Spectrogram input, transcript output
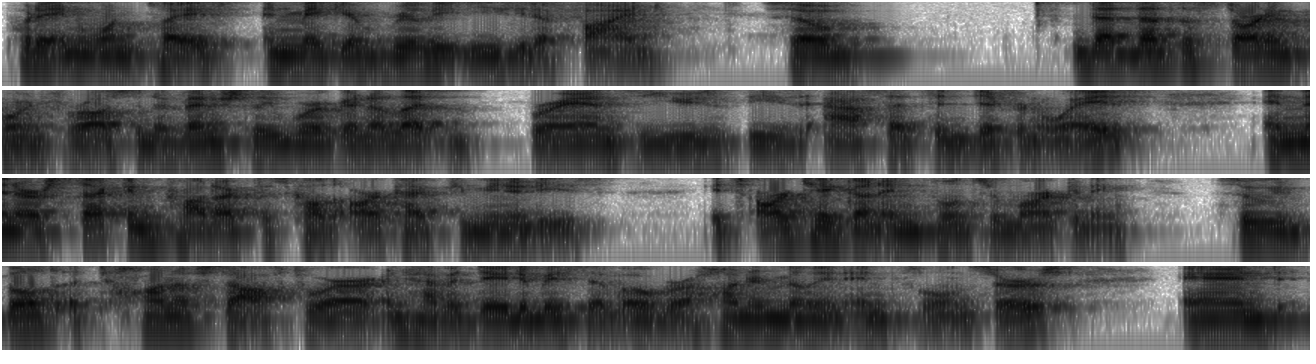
put it in one place and make it really easy to find. So that that's a starting point for us. And eventually we're going to let brands use these assets in different ways. And then our second product is called Archive Communities. It's our take on influencer marketing. So we've built a ton of software and have a database of over 100 million influencers. And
